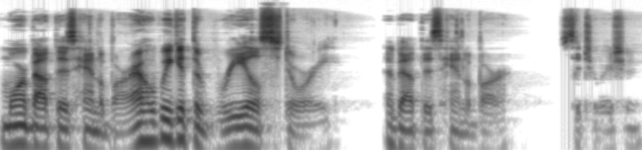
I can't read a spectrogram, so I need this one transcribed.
more about this handlebar. I hope we get the real story about this handlebar situation.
